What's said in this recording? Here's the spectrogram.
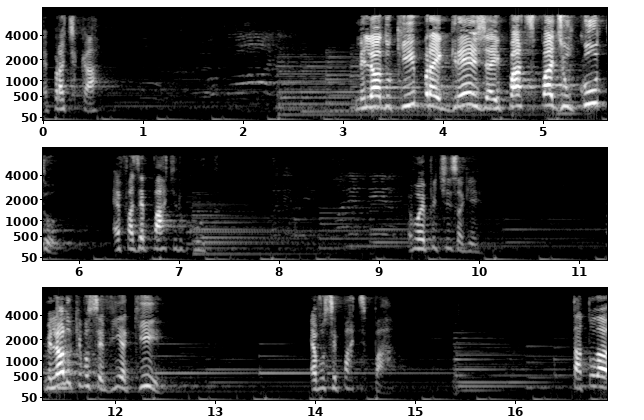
é praticar. Melhor do que ir para a igreja e participar de um culto é fazer parte do culto. Eu vou repetir isso aqui. Melhor do que você vir aqui é você participar. Tá toda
